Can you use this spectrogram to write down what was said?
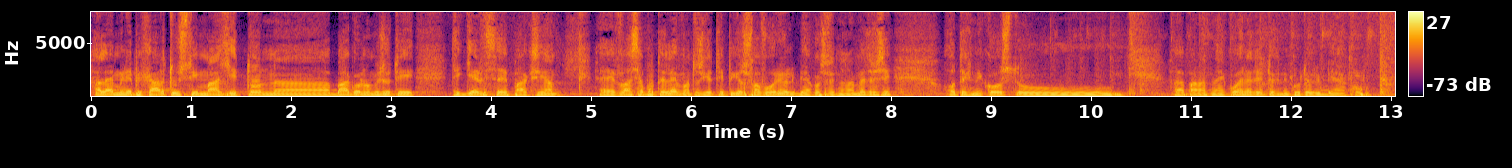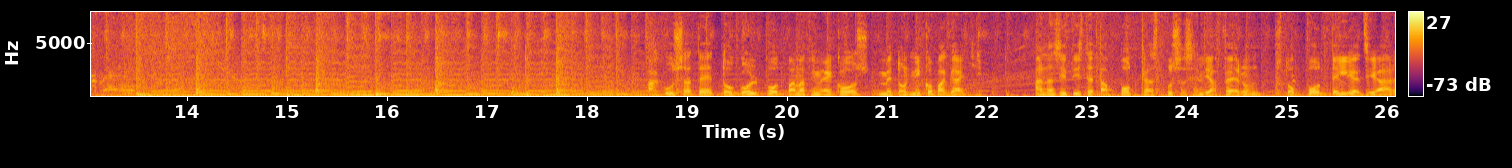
αλλά έμεινε επί χάρτου στη μάχη των uh, Μπάγκο. Νομίζω ότι την κέρδισε επάξια ε, βάσει αποτελέσματος, γιατί πήγε ως φαβορή Ολυμπιακός στην αναμέτρηση ο τεχνικός του uh, Παναθηναϊκού έναντι του τεχνικού του Ολυμπιακού. Ακούσατε το Goal Pod Παναθηναϊκός με τον Νίκο Παγκάκη. Αναζητήστε τα podcast που σας ενδιαφέρουν στο pod.gr,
